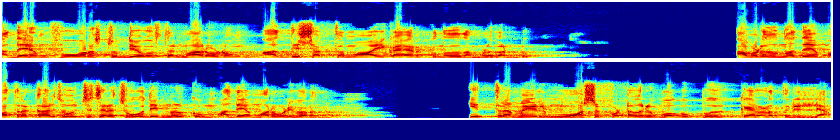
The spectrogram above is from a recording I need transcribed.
അദ്ദേഹം ഫോറസ്റ്റ് ഉദ്യോഗസ്ഥന്മാരോടും അതിശക്തമായി കയർക്കുന്നത് നമ്മൾ കണ്ടു. അവിടെ നിന്ന് അദ്ദേഹം പത്രക്കാർ ചോദിച്ച ചില ചോദ്യങ്ങൾക്കും അദ്ദേഹം മറുപടി പറഞ്ഞു. ഇത്രമേൽ മോശപ്പെട്ട ഒരു വകുപ്പ് കേരളത്തിലില്ല.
